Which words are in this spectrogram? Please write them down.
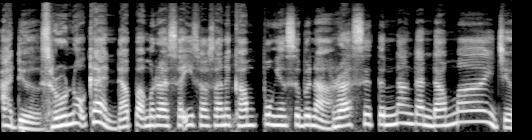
ada. Seronok kan dapat merasai suasana kampung yang sebenar. Rasa tenang dan damai je.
